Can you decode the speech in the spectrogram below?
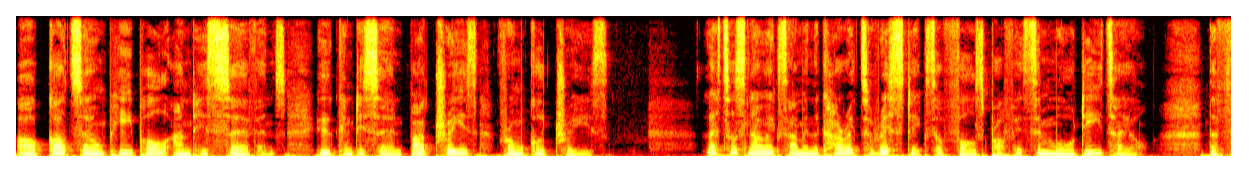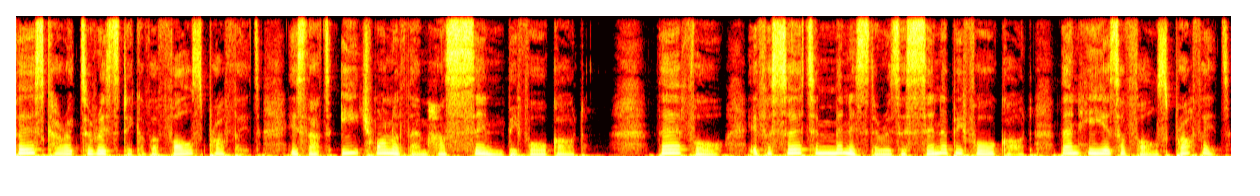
are God's own people and his servants who can discern bad trees from good trees. Let us now examine the characteristics of false prophets in more detail. The first characteristic of a false prophet is that each one of them has sinned before God. Therefore, if a certain minister is a sinner before God, then he is a false prophet.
